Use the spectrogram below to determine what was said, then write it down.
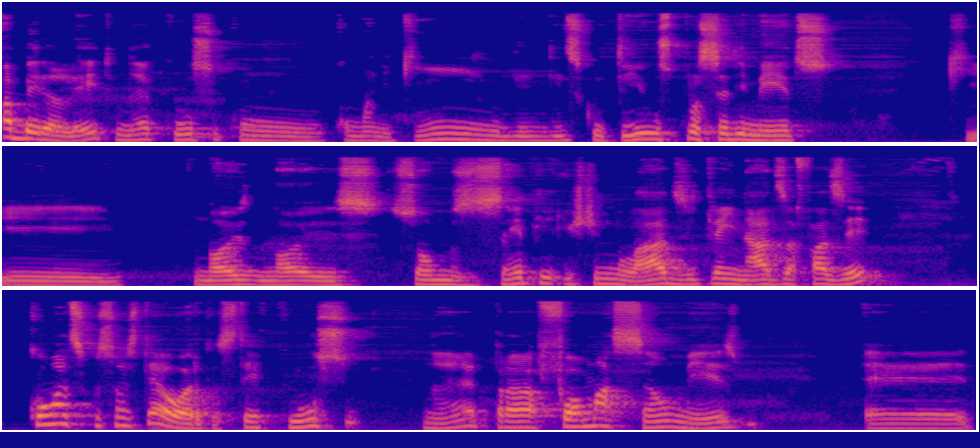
à beira-leito, né, curso com, com manequim, de, de, discutir os procedimentos que nós, nós somos sempre estimulados e treinados a fazer, com as discussões teóricas, ter curso né, para formação mesmo, é,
